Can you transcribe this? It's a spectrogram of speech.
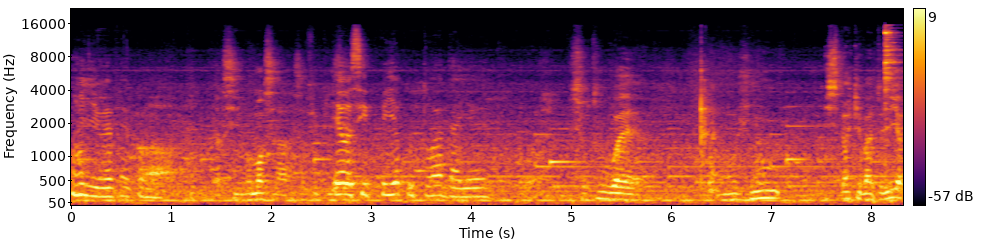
Je vais faire comme Ah, merci, vraiment, ça, ça fait Et plaisir. aussi prier pour toi d'ailleurs. Surtout, ouais, mon genou, j'espère qu'il va tenir.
